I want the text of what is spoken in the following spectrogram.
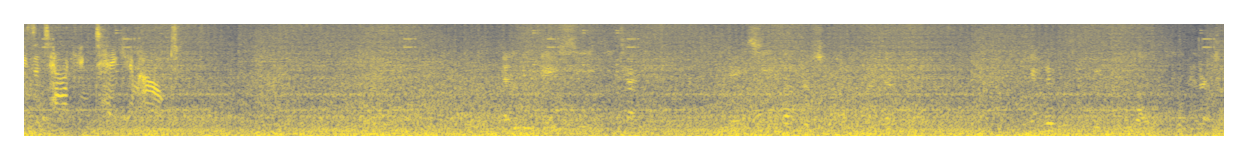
He's attacking. Take him out. Enemy AC detected. AC thunderstrike identified. Unit with multiple energy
